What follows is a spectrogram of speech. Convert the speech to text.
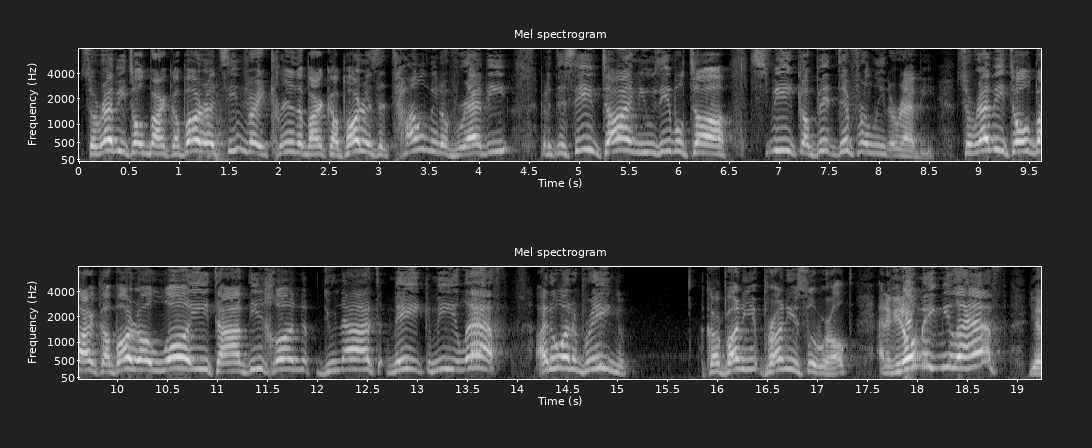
So Rebbe told Bar Kapara, it seems very clear that Bar Kapara is a Talmud of Rebbe, but at the same time he was able to speak a bit differently to Rebbe. So Rebbe told Bar Kapara, Lo do not make me laugh. I don't want to bring Karpanius to the world, and if you don't make me laugh, I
